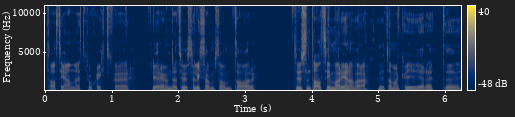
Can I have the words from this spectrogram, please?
ta sig an ett projekt för flera hundratusen liksom som tar tusentals timmar att genomföra. Utan man kan ju göra ett eh,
